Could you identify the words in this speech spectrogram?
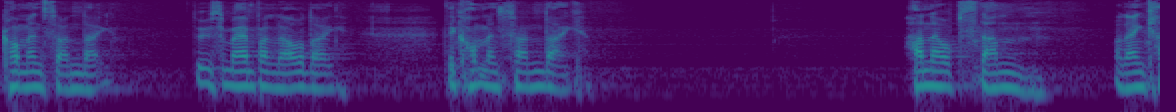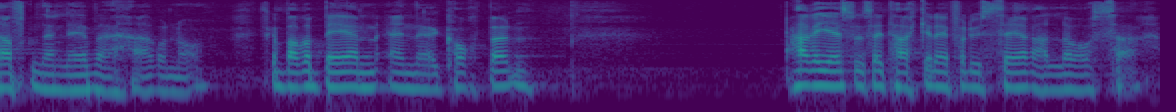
kommer en søndag. Du som er på en lørdag, det kom en søndag. Han er oppstanden, og den kraften den lever her og nå. Jeg skal bare be en, en kort bønn. Herre Jesus, jeg takker deg for du ser alle oss her.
